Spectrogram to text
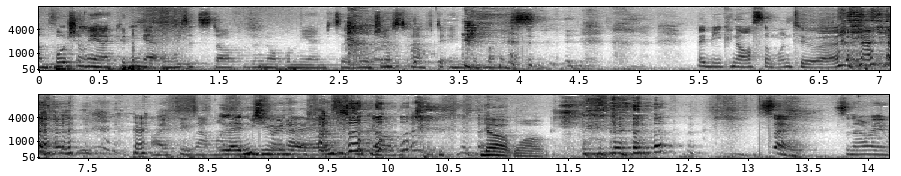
Unfortunately, I couldn't get a wizard staff with a knob on the end, so we'll just have to improvise. Maybe you can ask someone to. Uh, I think that might lend you a No, it won't. so, scenario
